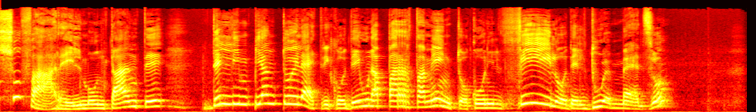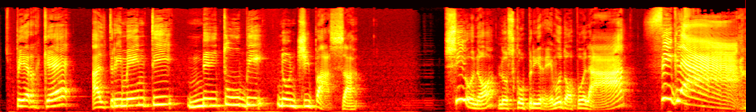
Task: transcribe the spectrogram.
posso fare il montante dell'impianto elettrico di un appartamento con il filo del 2,5 perché altrimenti nei tubi non ci passa. Sì o no? Lo scopriremo dopo la sigla!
